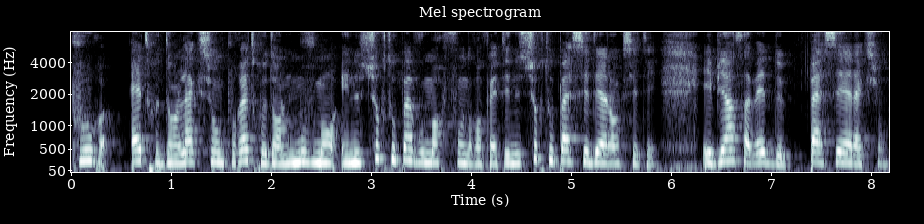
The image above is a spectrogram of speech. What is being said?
pour être dans l'action, pour être dans le mouvement et ne surtout pas vous morfondre en fait et ne surtout pas céder à l'anxiété? Eh bien, ça va être de passer à l'action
